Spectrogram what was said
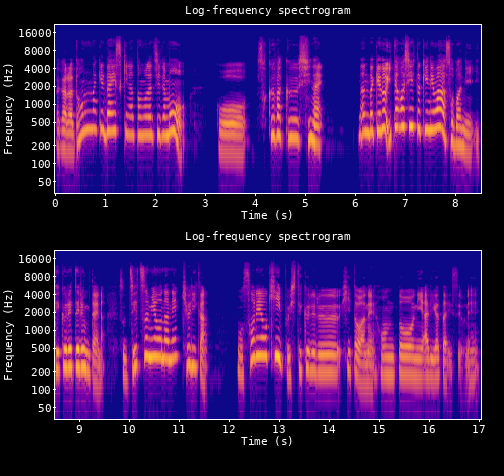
だから、どんだけ大好きな友達でも、こう、束縛しない。なんだけど、いてほしい時にはそばにいてくれてるみたいな、その絶妙なね、距離感。もうそれをキープしてくれる人はね、本当にありがたいですよね。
